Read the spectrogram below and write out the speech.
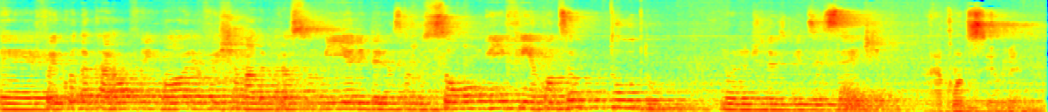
É, foi quando a Carol foi embora, eu fui chamada para assumir a liderança do Song. Enfim, aconteceu tudo no ano de 2017. Aconteceu mesmo.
